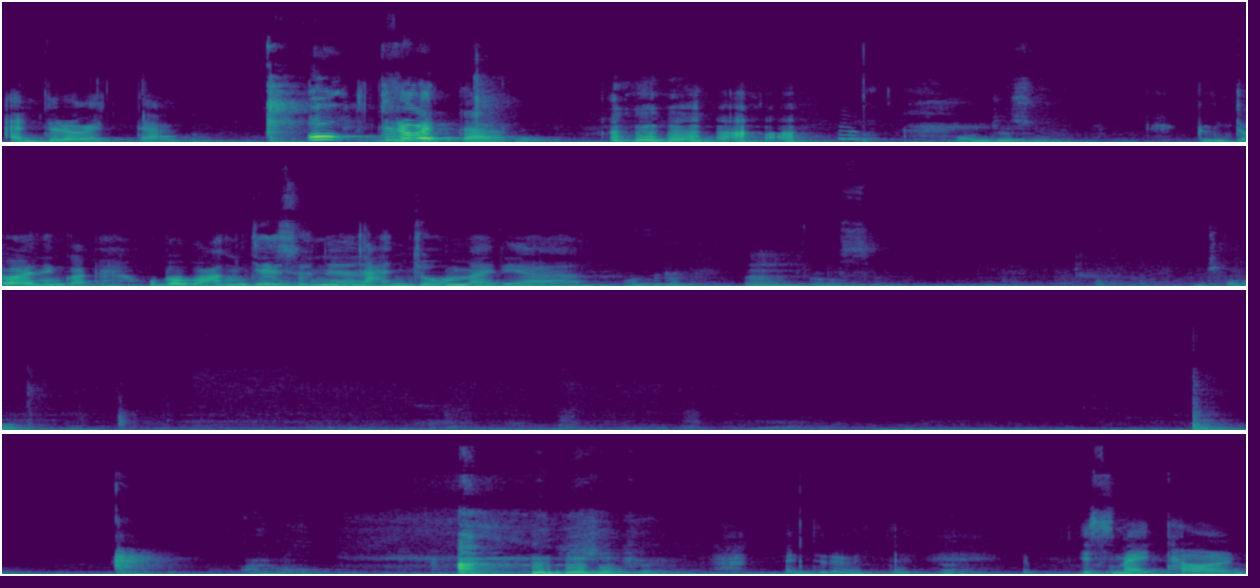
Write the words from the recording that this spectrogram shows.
안 들어갔다. 어, 들어갔다. 왕재수 그럼 또 하는 거야. 오빠 왕재수는 안 좋은 말이야. 아 그래? 저거 아이고 실패 안 들어갔다. It's my turn.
